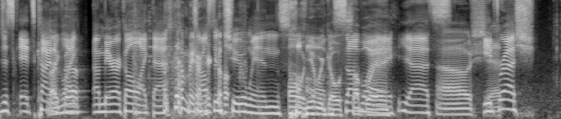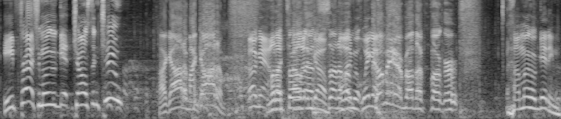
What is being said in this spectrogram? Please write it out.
Just it's kind Like of like that? a miracle like that. miracle. Charleston Chew wins. Oh, here we oh, go, Subway. Subway. Yes. Oh, shit. Eat fresh. Eat fresh. I'm gonna go get Charleston Chew. I got him. I got him. Okay, I'm I'll gonna let, throw I'll that go. son I'll of a. him go. Wake up. Come here, motherfucker. I'm gonna go get him.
